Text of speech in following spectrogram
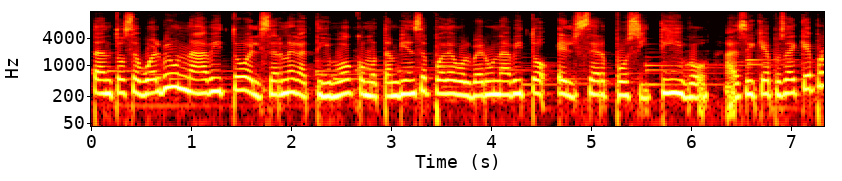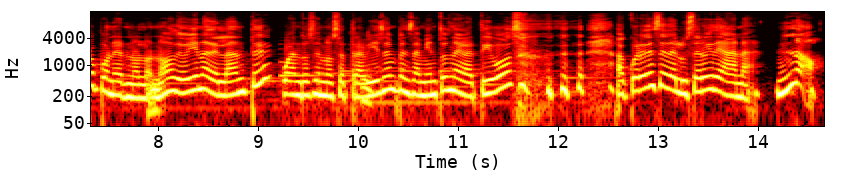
tanto se vuelve un hábito el ser negativo como también se puede volver un hábito el ser positivo. Así que pues hay que proponérnoslo, ¿no? De hoy en adelante, cuando se nos atraviesen pensamientos negativos, acuérdense de Lucero y de Ana. No,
